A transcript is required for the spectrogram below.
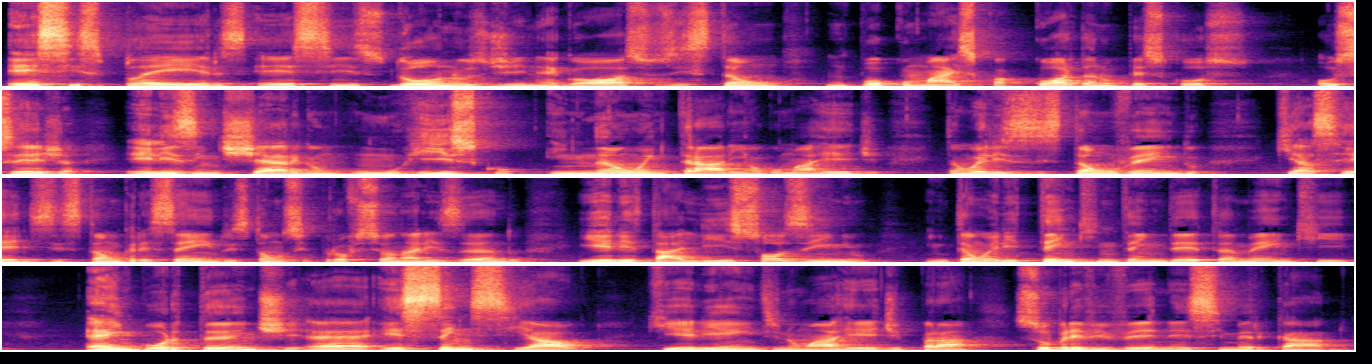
esses players, esses donos de negócios estão um pouco mais com a corda no pescoço. Ou seja, eles enxergam um risco em não entrar em alguma rede. Então, eles estão vendo que as redes estão crescendo, estão se profissionalizando e ele está ali sozinho. Então, ele tem que entender também que é importante, é essencial que ele entre numa rede para sobreviver nesse mercado.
